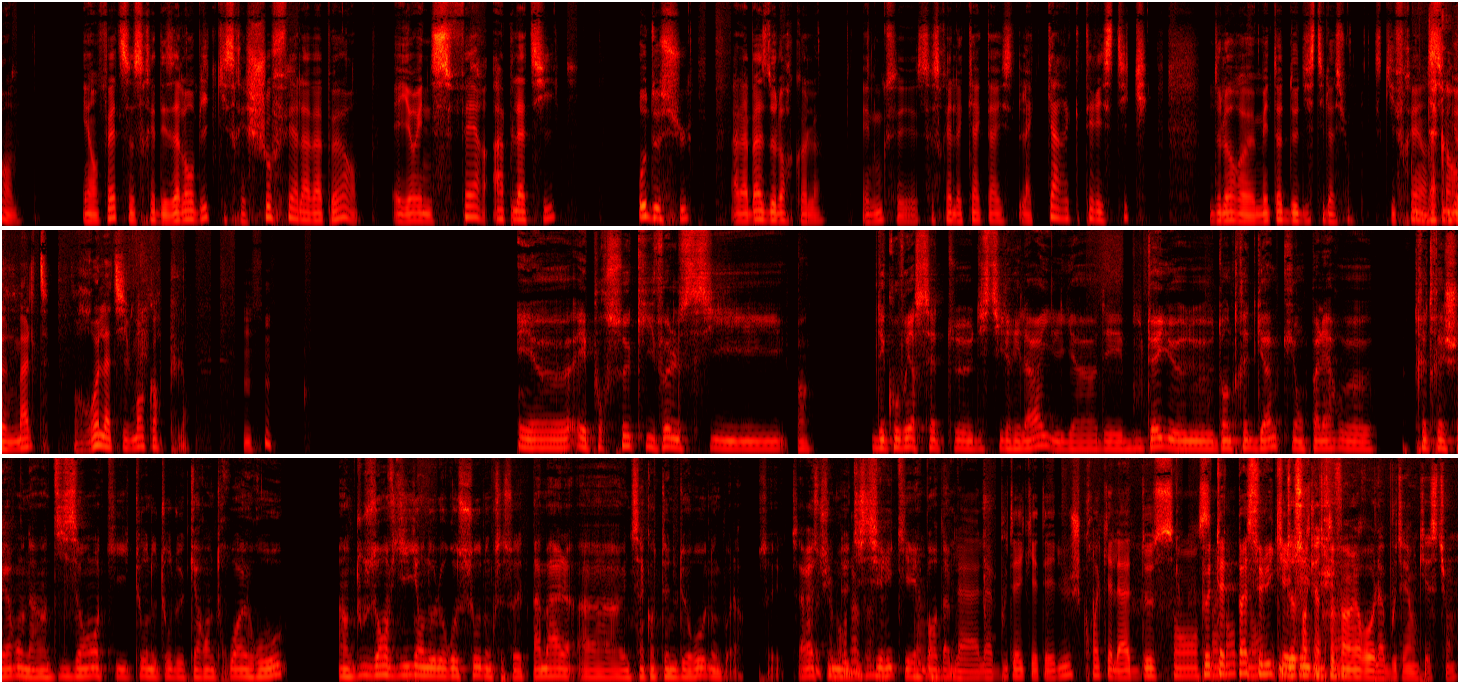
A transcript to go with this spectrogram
et en fait, ce seraient des alambics qui seraient chauffés à la vapeur et il y aurait une sphère aplatie au-dessus, à la base de leur col. Et donc, ce serait la, caractéris- la caractéristique de leur euh, méthode de distillation, ce qui ferait un single malt relativement corpulent. Et, euh, et pour ceux qui veulent enfin, découvrir cette euh, distillerie-là, il y a des bouteilles d'entrée de gamme qui n'ont pas l'air très très chères. On a un 10 ans qui tourne autour de 43 euros, un 12 ans vieilli en Oloroso, donc ça doit être pas mal, à une cinquantaine d'euros. Donc voilà, ça reste c'est une distillerie qui est abordable. La, la bouteille qui a été élue, je crois qu'elle à 200. Peut-être pas celui qui a été 280 euros la bouteille en question.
